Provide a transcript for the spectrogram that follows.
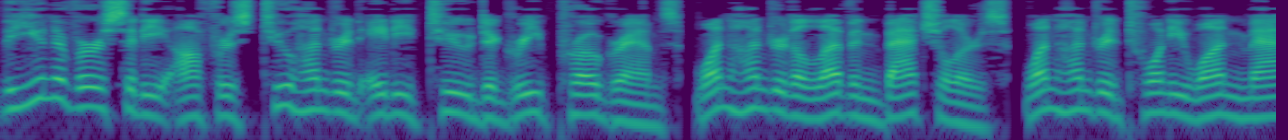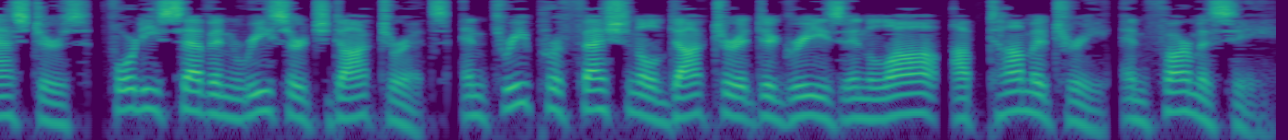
The university offers 282 degree programs, 111 bachelor's, 121 master's, 47 research doctorates, and three professional doctorate degrees in law, optometry, and pharmacy.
